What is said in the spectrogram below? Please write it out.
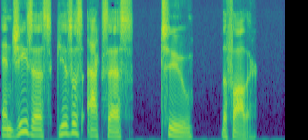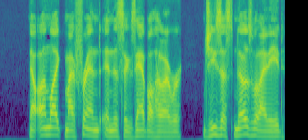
And Jesus gives us access to the Father. Now, unlike my friend in this example, however, Jesus knows what I need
